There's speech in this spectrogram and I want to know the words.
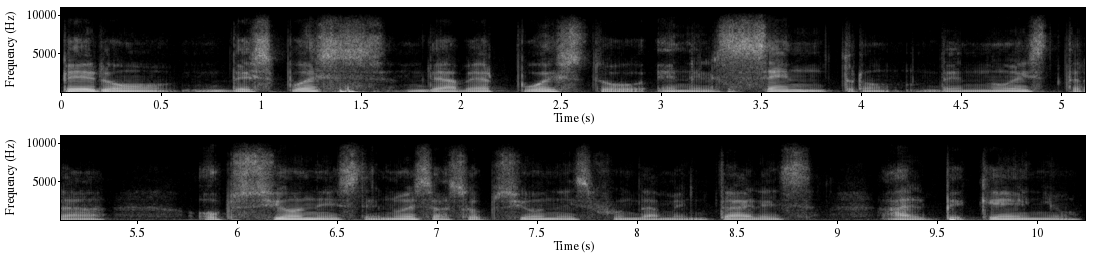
Pero después de haber puesto en el centro de nuestra opciones, de nuestras opciones fundamentales, al pequeño,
